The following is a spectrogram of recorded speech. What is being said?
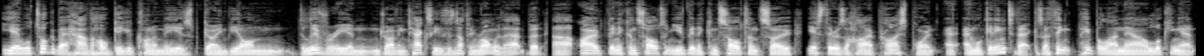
Yeah, we'll talk about how the whole gig economy is going beyond delivery and driving taxi taxis. There's nothing wrong with that. But uh, I've been a consultant, you've been a consultant. So, yes, there is a higher price point, and, and we'll get into that because I think people are now looking at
